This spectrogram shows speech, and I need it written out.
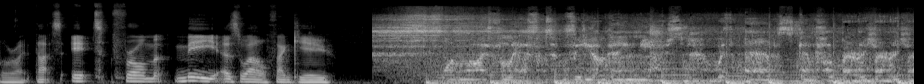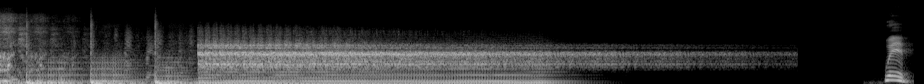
All right, that's it from me as well. Thank you. One Life Left video game news with Anne Scantlebury. We're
